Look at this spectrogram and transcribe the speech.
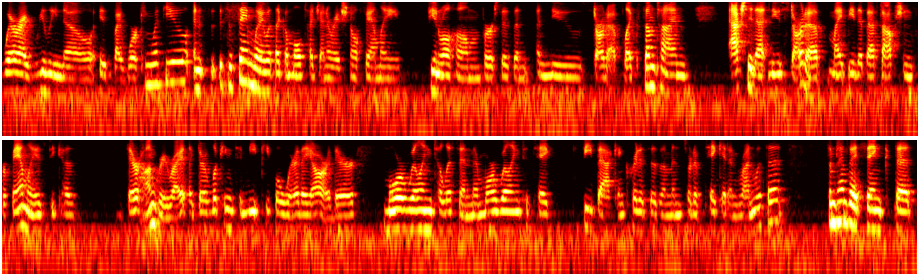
where I really know is by working with you. And it's it's the same way with like a multi-generational family funeral home versus an, a new startup. Like sometimes actually that new startup might be the best option for families because they're hungry, right? Like they're looking to meet people where they are. They're more willing to listen. They're more willing to take feedback and criticism and sort of take it and run with it. Sometimes I think that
